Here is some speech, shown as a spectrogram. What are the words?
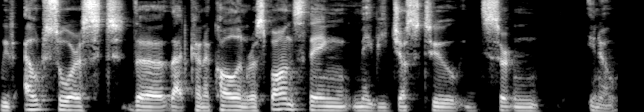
we've outsourced the that kind of call and response thing maybe just to certain you know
